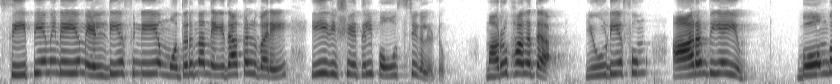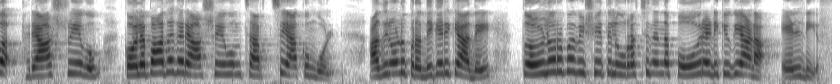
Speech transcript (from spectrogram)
സി പി എമ്മിന്റെയും എൽ ഡി എഫിന്റെയും മുതിർന്ന നേതാക്കൾ വരെ ഈ വിഷയത്തിൽ പോസ്റ്റുകൾ ഇട്ടു. മറുഭാഗത്ത് യു ഡി എഫും ആർ എം പി ഐയും ബോംബ് രാഷ്ട്രീയവും കൊലപാതക രാഷ്ട്രീയവും ചർച്ചയാക്കുമ്പോൾ അതിനോട് പ്രതികരിക്കാതെ തൊഴിലുറപ്പ് വിഷയത്തിൽ ഉറച്ചു നിന്ന് പോരടിക്കുകയാണ് എൽ ഡി എഫ്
